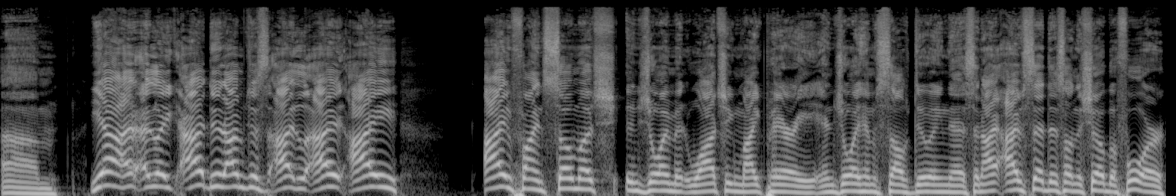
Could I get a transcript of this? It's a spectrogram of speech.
um, yeah, I, I like I dude, I'm just I I I I find so much enjoyment watching Mike Perry enjoy himself doing this. And I, I've said this on the show before.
